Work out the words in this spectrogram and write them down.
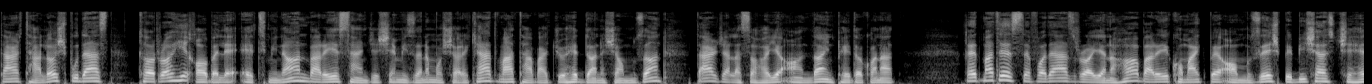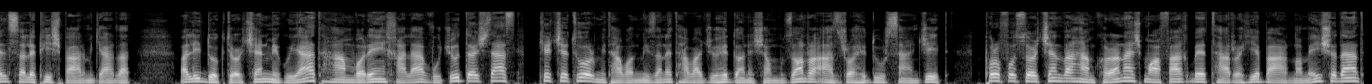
در تلاش بوده است تا راهی قابل اطمینان برای سنجش میزان مشارکت و توجه دانش آموزان در جلسه های آنلاین پیدا کند. خدمت استفاده از رایانه ها برای کمک به آموزش به بیش از چهل سال پیش برمیگردد ولی دکتر چن می‌گوید همواره این خلع وجود داشته است که چطور می‌توان میزان توجه دانش آموزان را از راه دور سنجید پروفسور چن و همکارانش موفق به طراحی برنامه‌ای شدند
